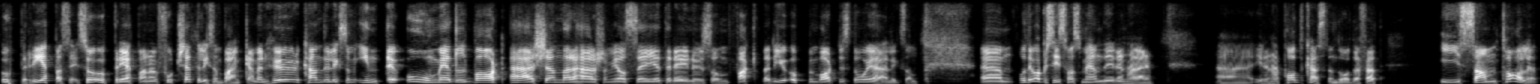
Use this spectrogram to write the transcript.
upprepa sig. Så upprepar och fortsätter liksom banka. Men hur kan du liksom inte omedelbart erkänna det här som jag säger till dig nu som fakta? Det är ju uppenbart, det står ju här liksom. Um, och det var precis vad som hände i den här, uh, Eh, i den här podcasten då, därför att i samtalet,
